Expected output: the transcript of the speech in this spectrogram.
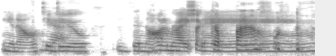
you know, to Yeah. do the not right check a bow. thing.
